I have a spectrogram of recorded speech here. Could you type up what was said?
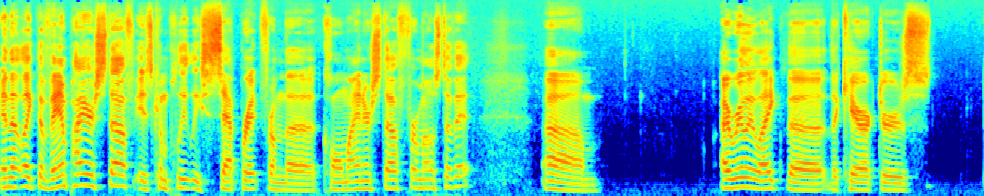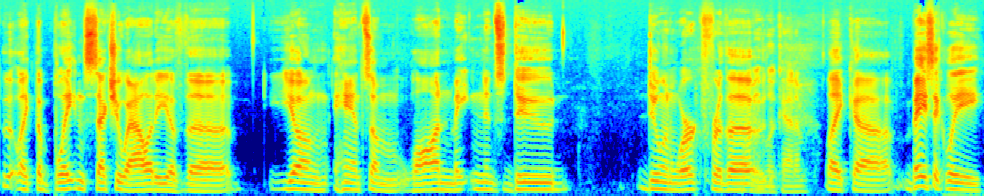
and that like the vampire stuff is completely separate from the coal miner stuff for most of it. Um, I really like the the characters, like the blatant sexuality of the young, handsome lawn maintenance dude doing work for Let me the look at him. like uh basically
